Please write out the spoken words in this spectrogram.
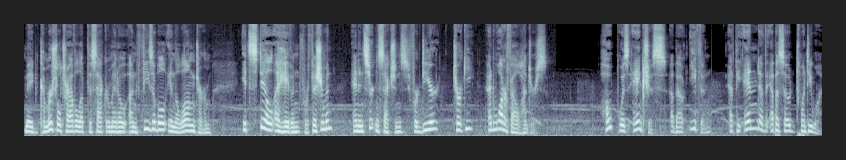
made commercial travel up the Sacramento unfeasible in the long term, it's still a haven for fishermen and in certain sections for deer, turkey, and waterfowl hunters. Hope was anxious about Ethan at the end of episode 21.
